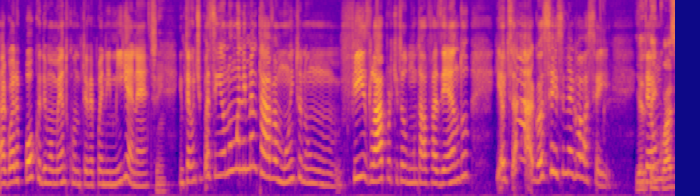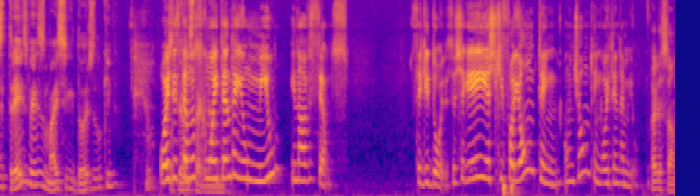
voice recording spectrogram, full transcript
agora há pouco de momento, quando teve a pandemia, né? Sim. Então, tipo assim, eu não me alimentava muito, não fiz lá porque todo mundo tava fazendo. E eu disse, ah, gostei desse negócio aí. E ele Então- tem quase três vezes mais seguidores do que Hoje estamos Instagram, com né? 81.900 seguidores. Eu cheguei, acho que foi ontem, ontem, ontem, 80 mil. Olha só.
